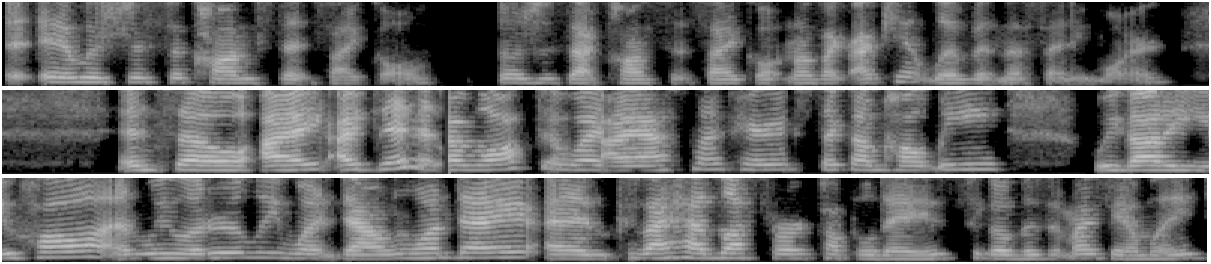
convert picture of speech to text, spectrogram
it was just a constant cycle. It was just that constant cycle and i was like i can't live in this anymore and so I I did it. I walked away. I asked my parents to come help me. We got a U-Haul and we literally went down one day and because I had left for a couple days to go visit my family.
